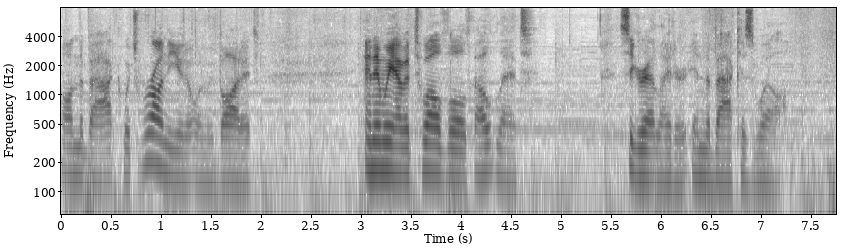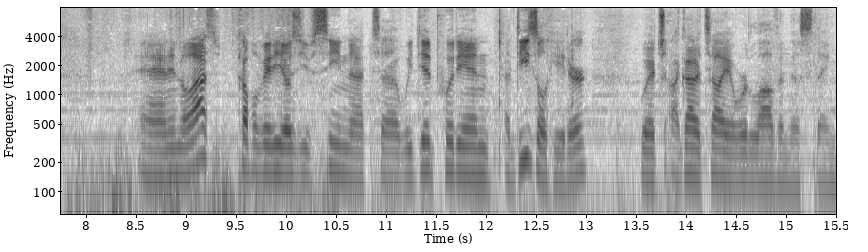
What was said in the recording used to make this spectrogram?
on the back which were on the unit when we bought it. And then we have a 12 volt outlet cigarette lighter in the back as well. And in the last couple videos you've seen that uh, we did put in a diesel heater which I gotta tell you we're loving this thing.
